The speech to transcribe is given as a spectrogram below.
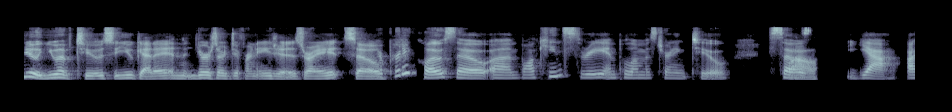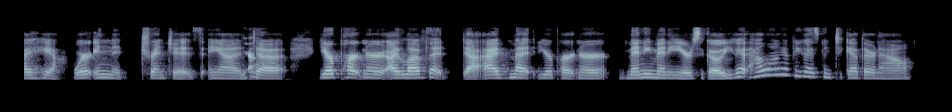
you too you have two so you get it and yours are different ages right? So they're pretty close though. Um joaquin's three and paloma's turning two. So wow yeah i yeah we're in the trenches and yeah. uh your partner i love that uh, i've met your partner many many years ago. You get how long have you guys been together now?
